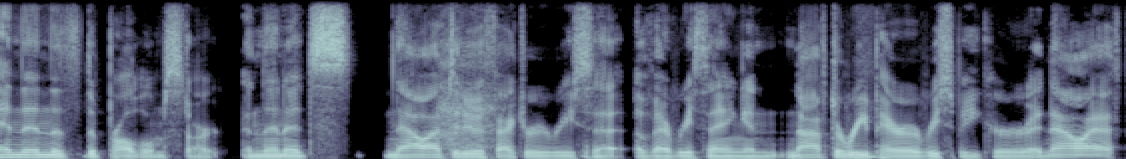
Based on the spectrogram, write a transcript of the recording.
And then the the problems start. And then it's now I have to do a factory reset of everything and now I have to repair every speaker and now I have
